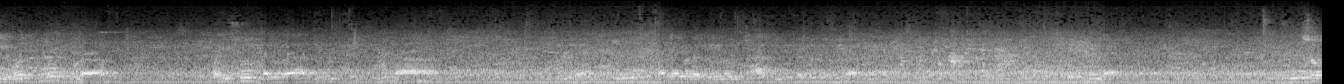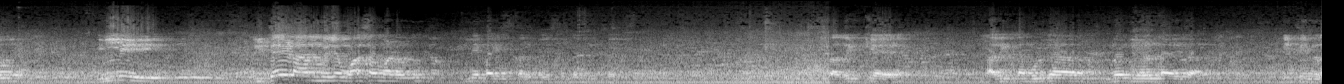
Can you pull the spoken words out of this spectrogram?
ಇವತ್ತು ಕೂಡ ಮೈಸೂರು ನಗರ ಮನೆಗಳ ನೀರು ಸೊ ಇಲ್ಲಿ ರಿಟೈರ್ಡ್ ಆದ್ಮೇಲೆ ವಾಸ ಮಾಡೋದು ಇಲ್ಲೇ ಬಯಸ್ತಾರೆ ಸೊ ಅದಕ್ಕೆ ಅದಕ್ಕೆ ನಮ್ಮ ಹುಡುಗ ಇನ್ನೊಂದು ಹೇಳ್ತಾ ಇದ್ದ ತಿಂಗಳ.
